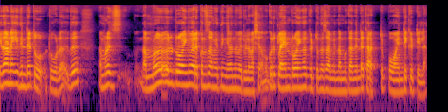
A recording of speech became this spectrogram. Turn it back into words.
ഇതാണ് ഇതിന്റെ ടൂ ടൂൾ. ഇത് നമ്മൾ നമ്മൾ ഒരു ഡ്രോയിങ് വരക്കുന്ന സമയത്ത് ഇങ്ങനെയൊന്നും വരില്ല പക്ഷേ നമുക്കൊരു ക്ലൈൻ ഡ്രോയിങ് കിട്ടുന്ന സമയത്ത് നമുക്ക് അതിന്റെ കറക്റ്റ് പോയിന്റ് കിട്ടില്ല.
